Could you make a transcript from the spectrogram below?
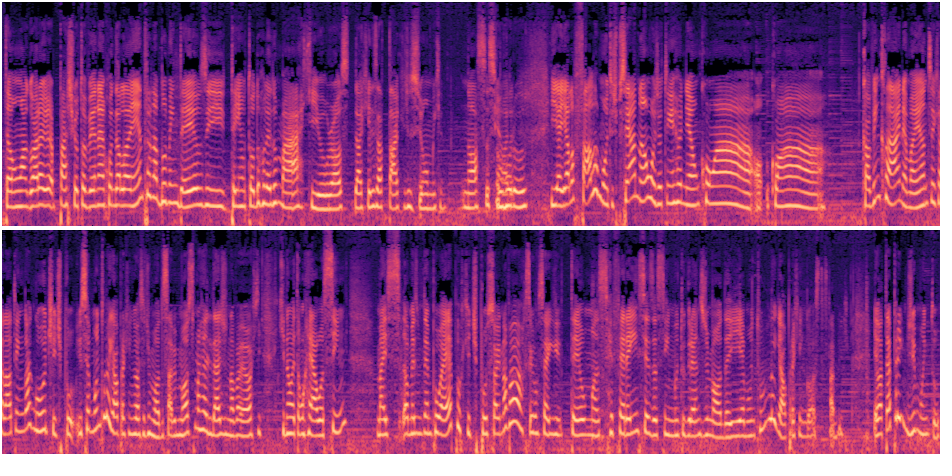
Então agora a parte que eu tô vendo é quando ela entra na Bloomingdale's e tem todo o rolê do Mark, e o Ross dá aqueles ataques de ciúme que. Nossa senhora. Horroroso. E aí ela fala muito, tipo assim, ah não, hoje eu tenho reunião com a. com a. Calvin Klein, amanhã não sei o que lá, eu tenho Gucci. Tipo, isso é muito legal pra quem gosta de moda, sabe? Mostra uma realidade de Nova York que não é tão real assim, mas ao mesmo tempo é, porque, tipo, só em Nova York você consegue ter umas referências, assim, muito grandes de moda. E é muito legal pra quem gosta, sabe? Eu até aprendi muito.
